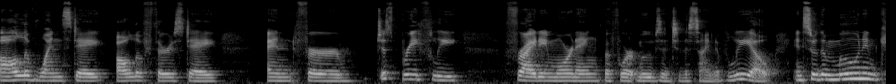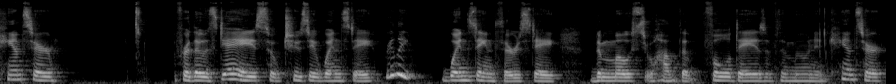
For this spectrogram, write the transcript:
all of Wednesday, all of Thursday, and for just briefly Friday morning before it moves into the sign of Leo. And so the moon in Cancer for those days, so Tuesday, Wednesday, really Wednesday and Thursday, the most you'll have the full days of the moon in Cancer.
